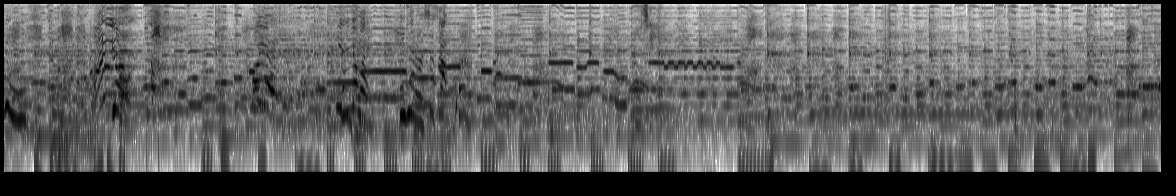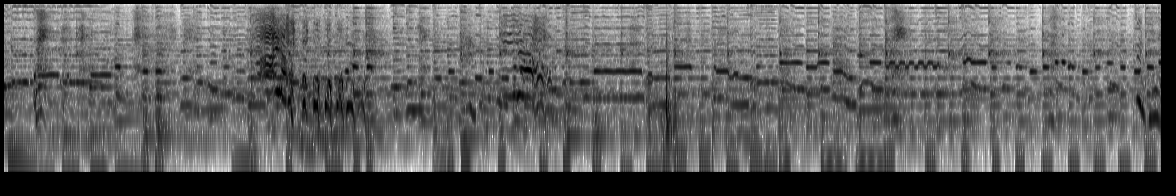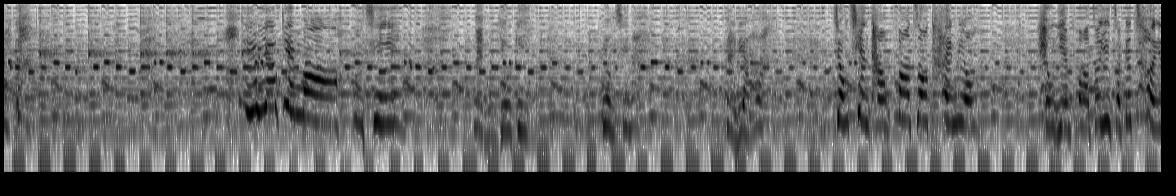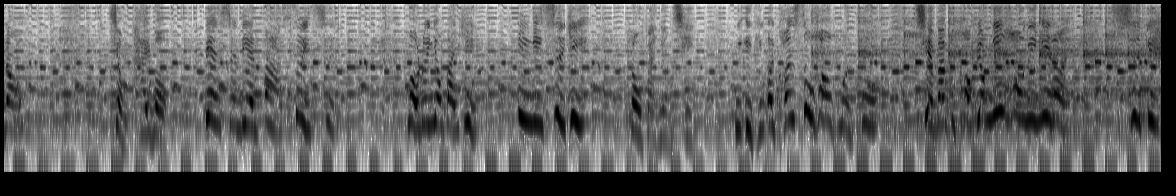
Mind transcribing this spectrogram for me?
哎呦！老爷，你过来，我给拉扯扯。母亲，司机，用心啊，耐力啊，将铅头化作太阳，火烟化作一撮个翠龙，常太无，变身炼化水池。无论用白伊，用银丝伊，老板娘亲，你一定要看守好门户，千万不可用任何人进来。司机。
